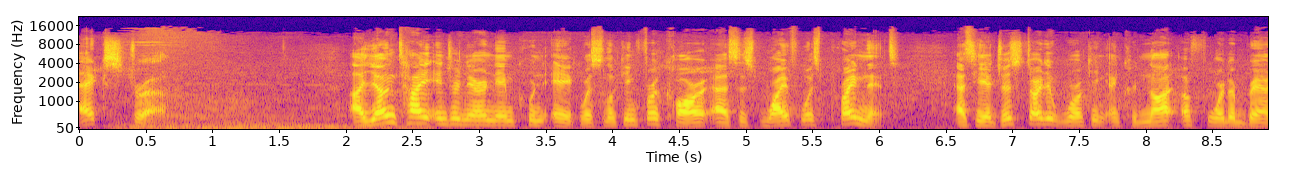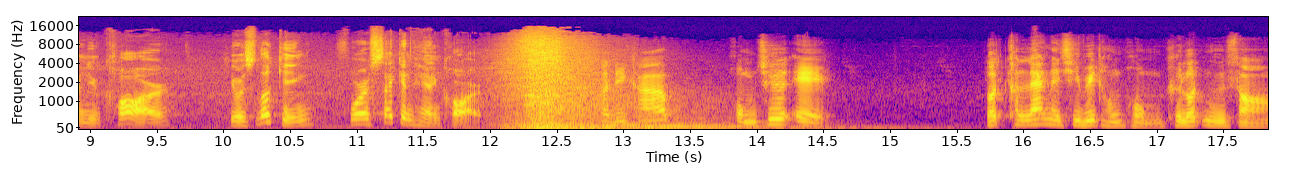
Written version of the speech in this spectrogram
extra. A young Thai engineer named Kun Ek was looking for a car as his wife was pregnant. As he had just started working and could not afford a brand new car, he was looking for a second-hand car. สวัสดีครับ ผมชื่อเอก รถคันแรกในชีวิตของผมคือรถมือสอง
